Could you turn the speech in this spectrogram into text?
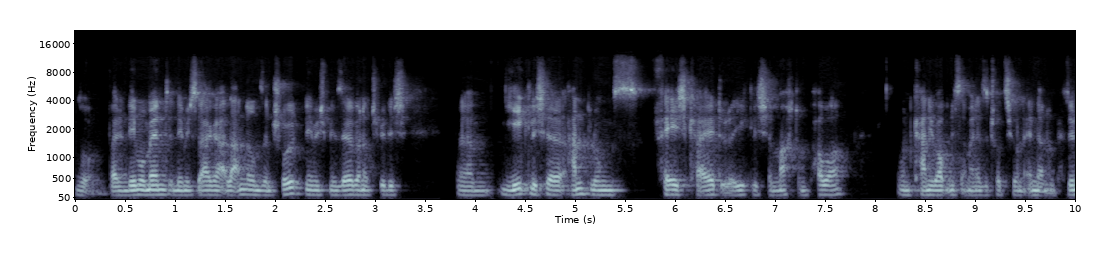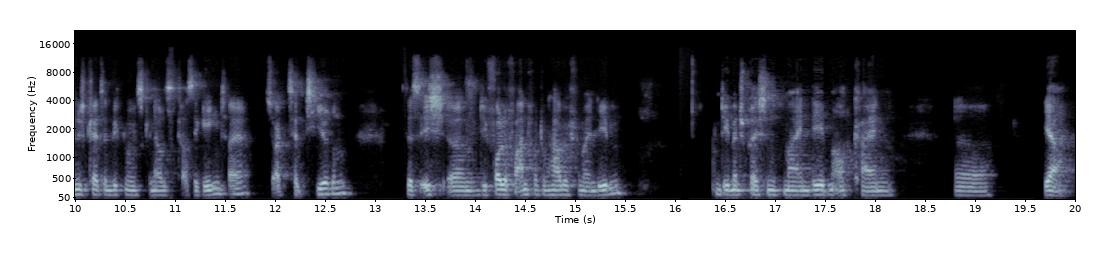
So, weil in dem Moment, in dem ich sage, alle anderen sind schuld, nehme ich mir selber natürlich ähm, jegliche Handlungsfähigkeit oder jegliche Macht und Power und kann überhaupt nichts an meiner Situation ändern. Und Persönlichkeitsentwicklung ist genau das krasse Gegenteil, zu akzeptieren, dass ich ähm, die volle Verantwortung habe für mein Leben und dementsprechend mein Leben auch kein äh, ja,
